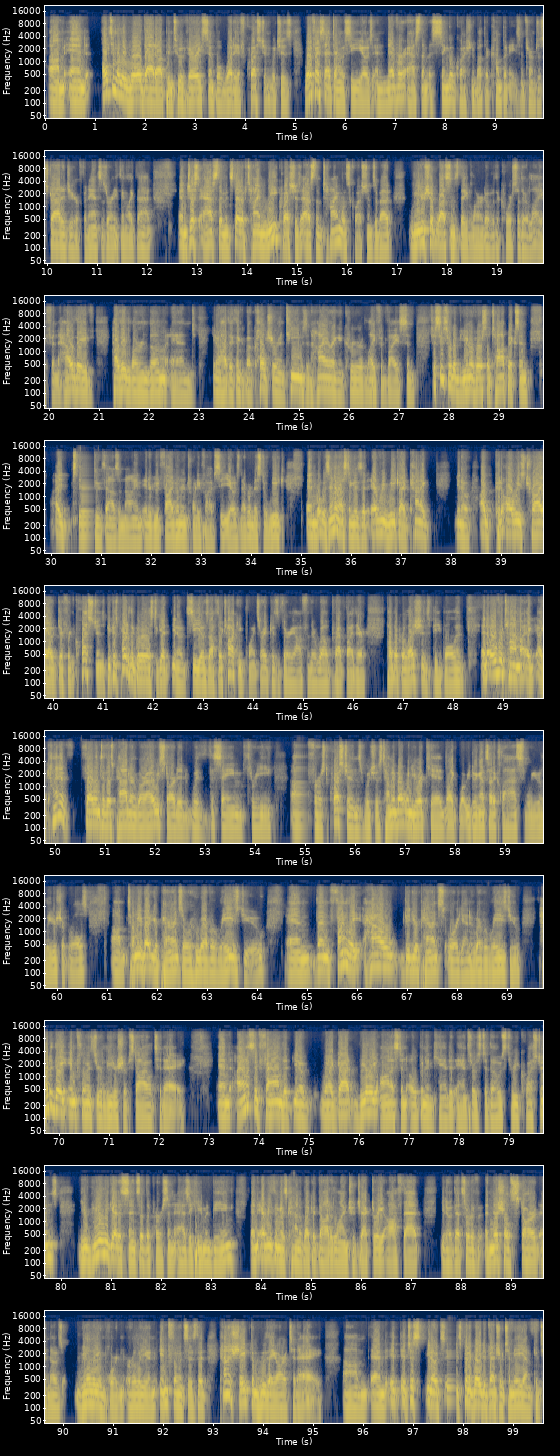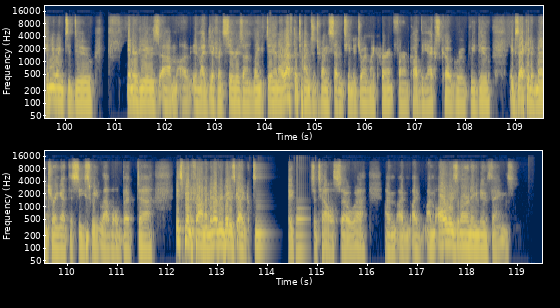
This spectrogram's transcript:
Um, and ultimately rolled that up into a very simple what if question, which is what if I sat down with CEOs and never asked them a single question about their companies in terms of strategy or finances or anything like that? And just ask them, instead of timely questions, ask them timeless questions about leadership lessons they've learned over the course of their life and how they've how they learned them and you know how they think about culture and teams and hiring and career life advice and just these sort of universal topics. And i 2009 interviewed 525 ceos never missed a week. And what was interesting is that every week i kind of you know i could always try out different questions because part of the goal is to get you know ceos off their talking points right because very often they're well prepped by their public relations people and and over time i, I kind of fell into this pattern where I always started with the same three uh, first questions, which was tell me about when you were a kid, like what were you doing outside of class? Were you in leadership roles? Um, tell me about your parents or whoever raised you. And then finally, how did your parents, or again, whoever raised you, how did they influence your leadership style today? And I honestly found that, you know, when I got really honest and open and candid answers to those three questions, you really get a sense of the person as a human being. And everything is kind of like a dotted line trajectory off that, you know, that sort of initial start and those really important early influences that kind of shaped them who they are today. Um, and it, it just, you know, it's it's been a great adventure to me. I'm continuing to do interviews um, uh, in my different series on LinkedIn. I left the Times in 2017 to join my current firm called the ExCo Group. We do executive mentoring at the C-suite level, but uh, it's been fun. I mean, everybody's got to tell, so uh, I'm I'm I'm always learning new things.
